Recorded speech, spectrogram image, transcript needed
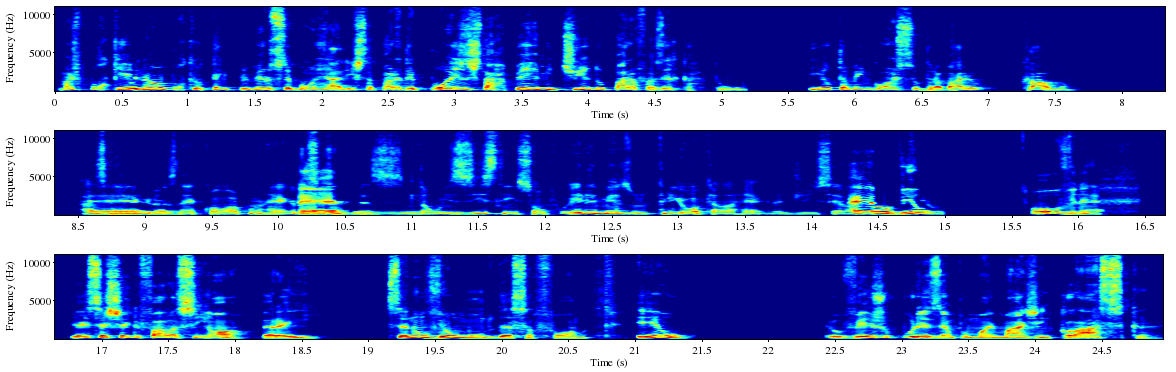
Mas por que não? Porque eu tenho que primeiro ser bom realista para depois estar permitido para fazer cartoon. E eu também gosto do seu trabalho. Calma. As é... regras, né? Colocam regras é... que às vezes não existem. São... Ele mesmo criou aquela regra de, sei lá. É, ouviu? Ouve, né? É. E aí você chega e fala assim, ó, peraí. Você não vê o mundo dessa forma. Eu, eu vejo, por exemplo, uma imagem clássica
